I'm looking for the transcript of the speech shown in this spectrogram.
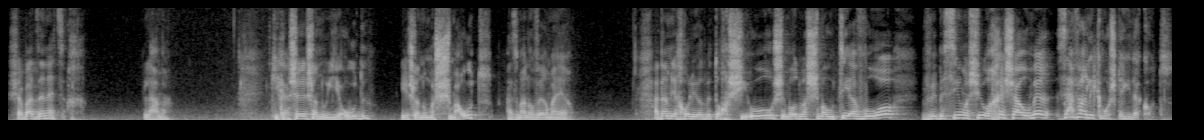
שבת זה נצח. למה? כי כאשר יש לנו ייעוד, יש לנו משמעות, הזמן עובר מהר. אדם יכול להיות בתוך שיעור שמאוד משמעותי עבורו, ובסיום השיעור, אחרי שעה הוא אומר, זה עבר לי כמו שתי דקות.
